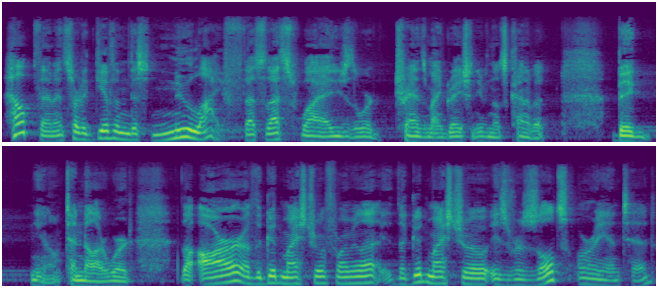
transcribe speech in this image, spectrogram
help them and sort of give them this new life. That's, that's why I use the word transmigration, even though it's kind of a big you know, $10 word. The R of the good maestro formula, the good maestro is results oriented.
